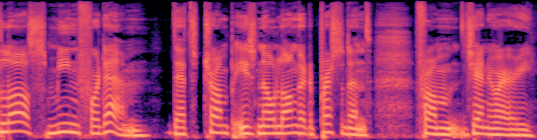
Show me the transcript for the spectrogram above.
loss mean for them? That Trump is no longer the president from January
